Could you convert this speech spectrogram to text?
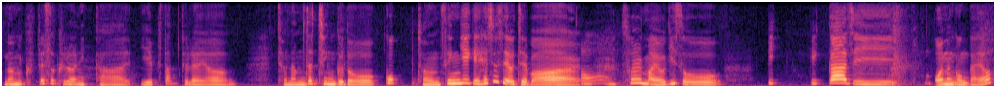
너무 급해서 그러니까 이해 부탁드려요. 저 남자친구도 꼭 좀 생기게 해주세요, 제발. 설마 여기서 삐, 삐까지 오는 건가요?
